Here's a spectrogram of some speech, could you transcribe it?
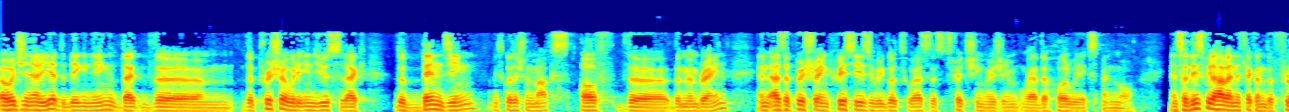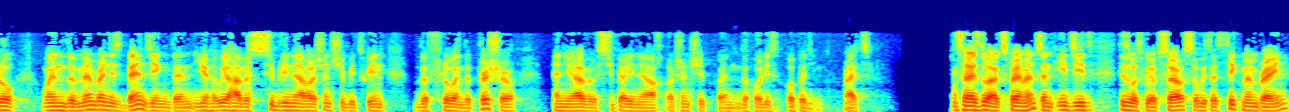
originally at the beginning, that the um, the pressure will induce like the bending, with quotation marks, of the, the membrane. And as the pressure increases, will go towards the stretching regime where the hole will expand more. And so this will have an effect on the flow. When the membrane is bending, then you will have a sublinear relationship between the flow and the pressure, and you have a superlinear relationship when the hole is opening, right? So let's do our experiment, and indeed, this is what we observe. So with a thick membrane,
